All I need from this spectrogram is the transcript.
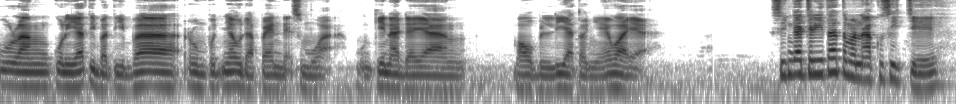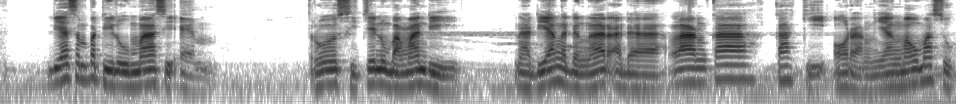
pulang kuliah tiba-tiba rumputnya udah pendek semua. Mungkin ada yang mau beli atau nyewa ya. Singkat cerita teman aku si C Dia sempat di rumah si M. Terus si C numpang mandi Nah, dia ngedengar ada langkah kaki orang yang mau masuk.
